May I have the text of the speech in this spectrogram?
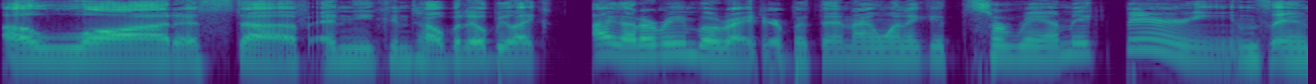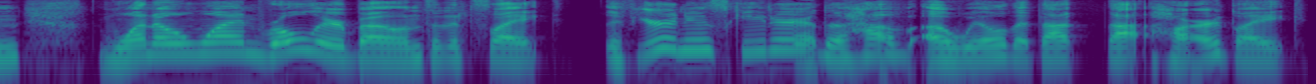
a lot of stuff and you can tell, but it'll be like, I got a rainbow rider, but then I want to get ceramic bearings and 101 roller bones. And it's like, if you're a new skater to have a wheel that that that hard, like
